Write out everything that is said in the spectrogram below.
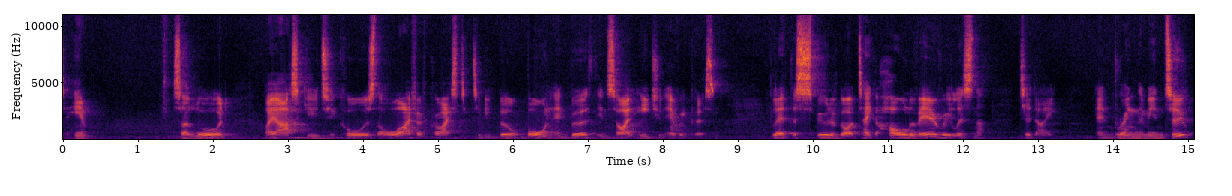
to Him. So, Lord, I ask you to cause the life of Christ to be born and birthed inside each and every person. Let the Spirit of God take a hold of every listener today and bring them into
